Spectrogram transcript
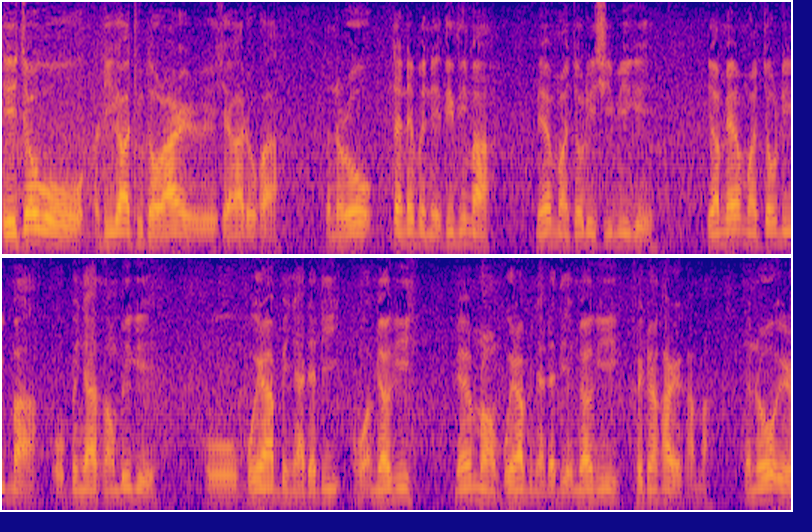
အေကျုပ်ကိုအဓိကထူထော်ရတဲ့တွေရန်ကားတို့ခါကျွန်တော်တို့တန်တဲ့ပင်နေအသီးသီးမှာမြဲမှန်ကျုပ်တိရှိပြီးကေ ရမြဲမှန်ကျုပ်တိမှာဟိုပညာဆောင်ပြီးကေဟိုဘွေရပညာတတိဟိုအများကြီးမြဲမှန်ဘွေရပညာတတိအများကြီးဖိထွန်းခါတဲ့ခါမှာကျွန်တော်တို့အေရ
